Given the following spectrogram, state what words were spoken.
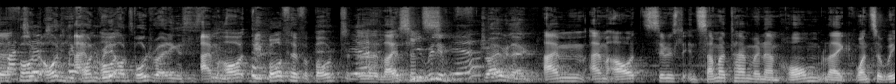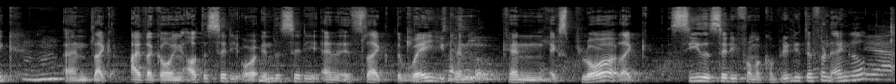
the. budget. out he I'm really out- out boat riding is I'm out. We both have a boat Yeah. uh, license. really Yeah. driving like I'm I'm out seriously in summertime when I'm home like once a week Mm-hmm. and like either going out the city or in the city and it's like the way you can can explore like see the city from a completely different angle. Yeah,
